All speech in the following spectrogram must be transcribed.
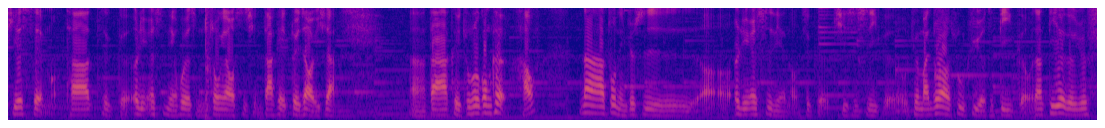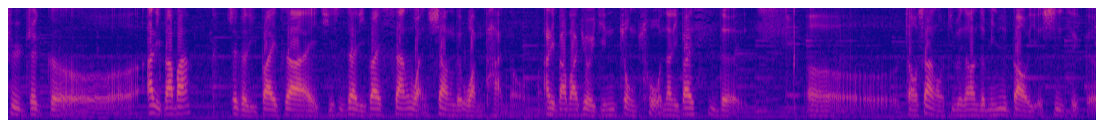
，TSM 哦，它这个二零二四年会有什么重要事情，大家可以对照一下啊，大家可以做做功课。好。那重点就是呃，二零二四年哦，这个其实是一个我觉得蛮重要的数据哦，这第一个。那第二个就是这个阿里巴巴，这个礼拜在其实，在礼拜三晚上的晚盘哦，阿里巴巴就已经重挫。那礼拜四的呃早上哦，基本上人民日报也是这个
